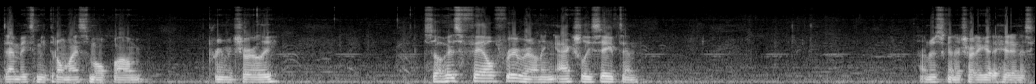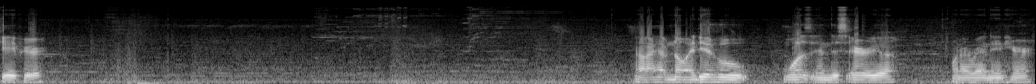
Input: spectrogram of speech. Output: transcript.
that makes me throw my smoke bomb prematurely. So his fail free running actually saved him. I'm just going to try to get a hit and escape here. Now I have no idea who was in this area when I ran in here.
